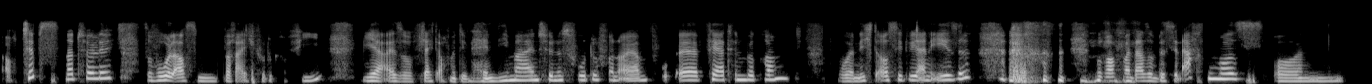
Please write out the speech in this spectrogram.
auch Tipps natürlich, sowohl aus dem Bereich Fotografie, wie ihr also vielleicht auch mit dem Handy mal ein schönes Foto von eurem äh, Pferd hinbekommt, wo er nicht aussieht wie ein Esel, worauf man da so ein bisschen achten muss. Und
